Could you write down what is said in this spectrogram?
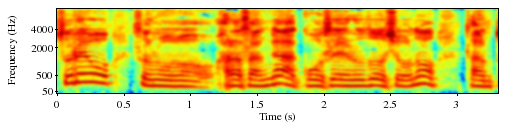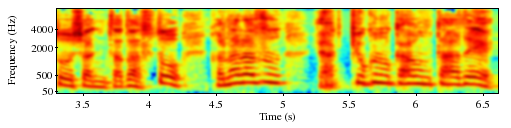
それをその原さんが厚生労働省の担当者に立たすと必ず薬局のカウンターで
